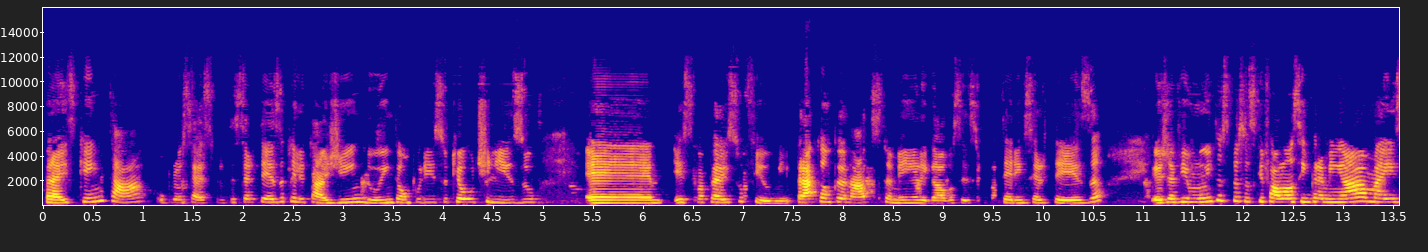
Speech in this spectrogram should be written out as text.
para esquentar o processo, para ter certeza que ele está agindo, então por isso que eu utilizo é, esse papel isso filme. Para campeonatos também é legal vocês terem certeza. Eu já vi muitas pessoas que falam assim para mim: "Ah, mas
